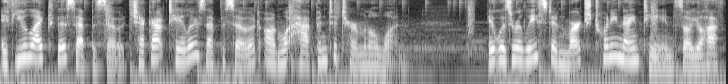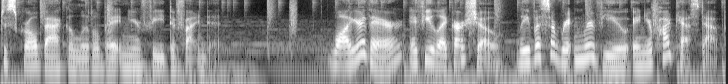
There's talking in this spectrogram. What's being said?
If you liked this episode, check out Taylor's episode on what happened to Terminal 1. It was released in March 2019, so you'll have to scroll back a little bit in your feed to find it. While you're there, if you like our show, leave us a written review in your podcast app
